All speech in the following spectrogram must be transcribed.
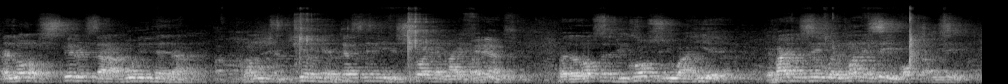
a lot of spirits that are holding her down. Want to kill her destiny, destroy her life. Know. But the Lord said, because you are here, the Bible says, when one is saved, all shall be saved.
